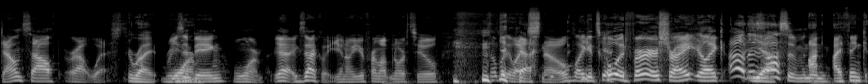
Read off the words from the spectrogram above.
down south or out west. Right, Reason warm. being warm. Yeah, exactly. You know, you're from up north too. Nobody Yeah. likes snow. Like it's cool at first, right? You're like, oh, this Yeah. is awesome. And I- then I, think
